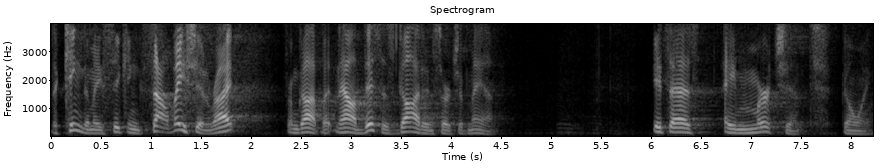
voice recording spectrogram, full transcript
the kingdom, he's seeking salvation, right? From God. But now this is God in search of man. It's as a merchant going.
